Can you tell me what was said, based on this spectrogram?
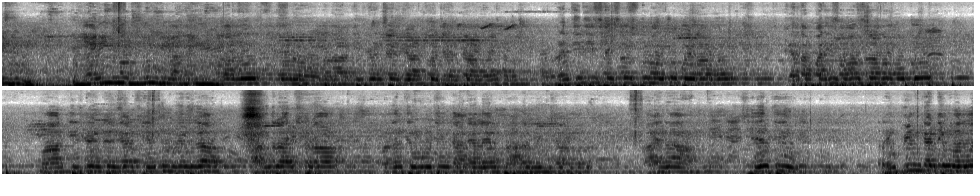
عليهم غير المغضوب عليهم వాళ్ళు మా టికెట్ గారు చేతుల మీదుగా ఆంధ్రాక్షర ప్రగతి కార్యాలయం ప్రారంభించాము ఆయన చేతి రిబ్బిన్ కటింగ్ వల్ల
